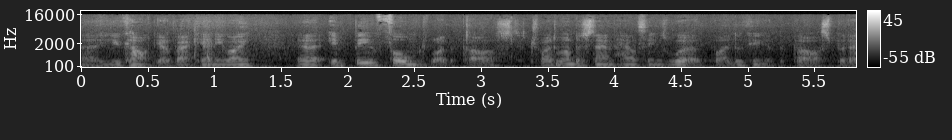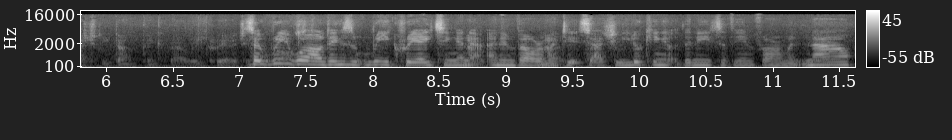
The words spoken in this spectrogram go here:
Uh, you can't go back anyway. Uh, it, be informed by the past. Try to understand how things work by looking at the past, but actually don't think about recreating. So rewilding isn't recreating an, No, an environment; no. it's actually looking at the needs of the environment now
